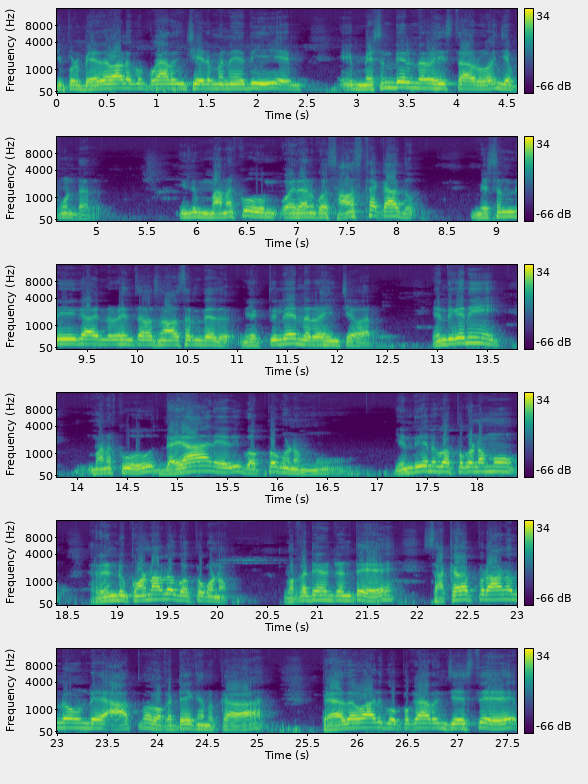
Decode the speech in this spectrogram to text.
ఇప్పుడు బేదవాళ్ళకు ఉపకారం చేయడం అనేది ఈ మిషనరీలు నిర్వహిస్తారు అని చెప్పుకుంటారు. ఇది మనకు దానికి ఒక సంస్థ కాదు. మిషనరీగా నిర్వహించవలసిన అవసరం లేదు. వ్యక్తులే నిర్వహించేవారు. ఎందుకని? మనకు దయ అనేది గొప్ప గుణము. ఎందుకని గొప్ప గుణము? రెండు కోణాల్లో గొప్ప గుణం. ఒకటేంటంటే సకల ప్రాణుల్లో ఉండే ఆత్మ ఒకటే కనుక పేదవాడికి ఉపకారం చేస్తే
